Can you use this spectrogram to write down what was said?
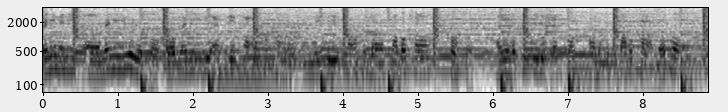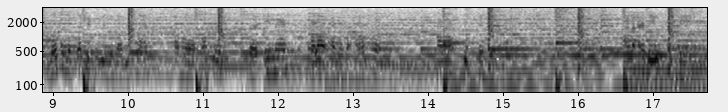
many many uh, many Europe or many USA car customer maybe want the double color hose. and the pretty flat hose and with double color, not not the surface with the plant, but uh, also the inner color and the outer color is different. And as you can see,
